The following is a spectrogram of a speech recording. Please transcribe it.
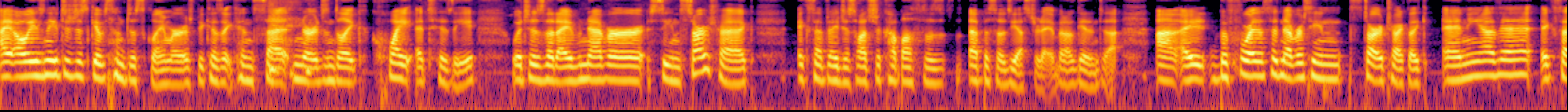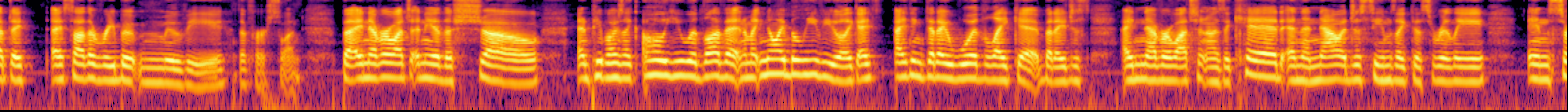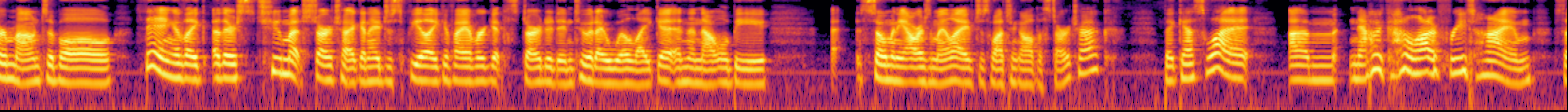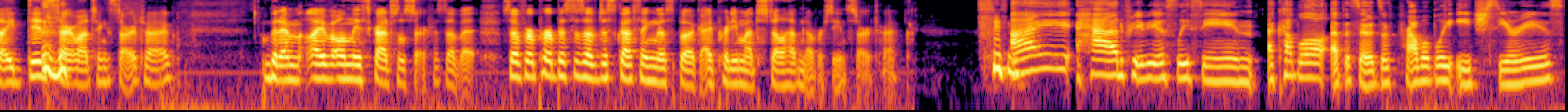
I always need to just give some disclaimers because it can set nerds into like quite a tizzy, which is that I've never seen Star Trek, except I just watched a couple of episodes yesterday, but I'll get into that. Uh, I before this had never seen Star Trek like any of it except I I saw the reboot movie, the first one, but I never watched any of the show. And people are like, "Oh, you would love it," and I'm like, "No, I believe you. Like, I I think that I would like it, but I just I never watched it when I was a kid, and then now it just seems like this really insurmountable thing of like uh, there's too much Star Trek and I just feel like if I ever get started into it I will like it and then that will be uh, so many hours of my life just watching all the Star Trek. But guess what? Um now I got a lot of free time, so I did start watching Star Trek. But I'm I've only scratched the surface of it. So for purposes of discussing this book, I pretty much still have never seen Star Trek. I had previously seen a couple episodes of probably each series.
